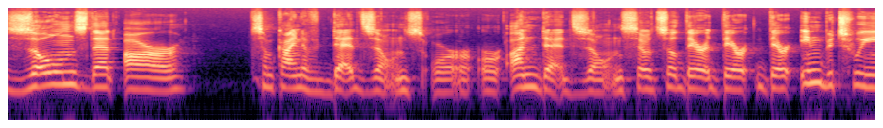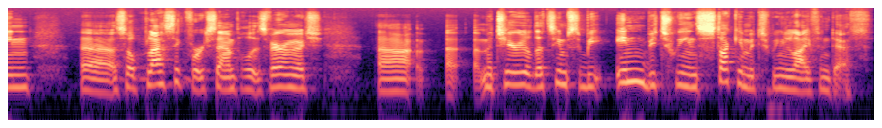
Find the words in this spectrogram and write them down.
zones that are some kind of dead zones or or undead zones. So so they're they're they're in between. Uh, so plastic, for example, is very much uh, a material that seems to be in between, stuck in between life and death.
